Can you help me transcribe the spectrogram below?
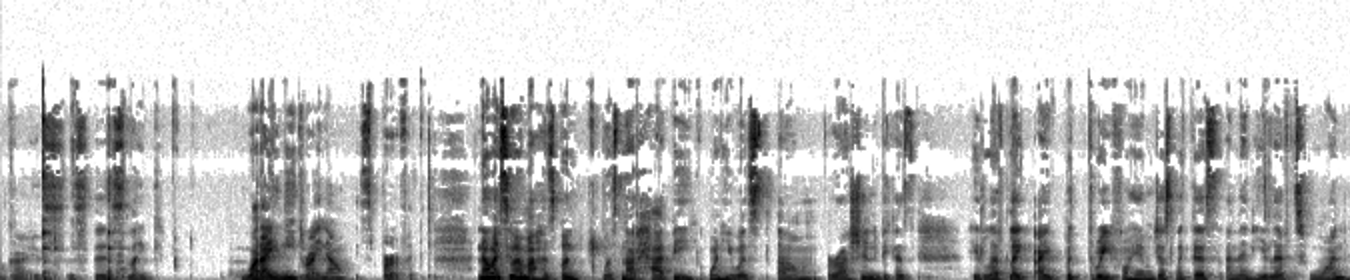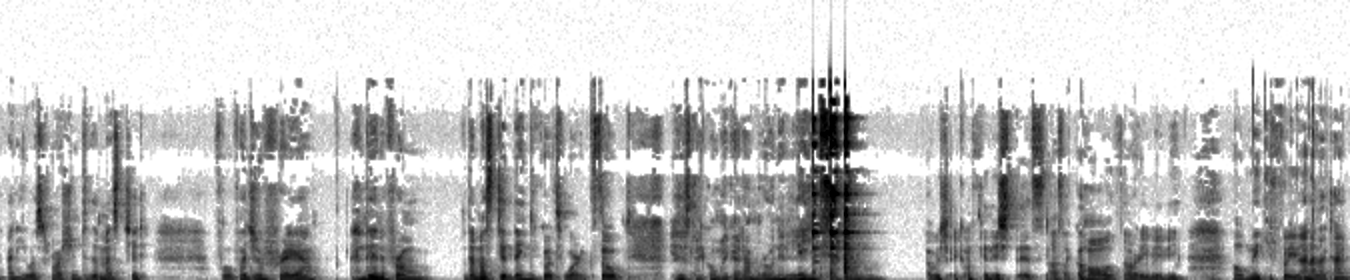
wow guys this is like what i need right now. It's perfect. Now i see why my husband was not happy when he was um rushing because he left like i put three for him just like this and then he left one and he was rushing to the masjid for fajr prayer and then from the masjid then he got to work. So he was like oh my god i'm running late. Um, i wish i could finish this. I was like oh sorry baby. I'll make it for you another time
